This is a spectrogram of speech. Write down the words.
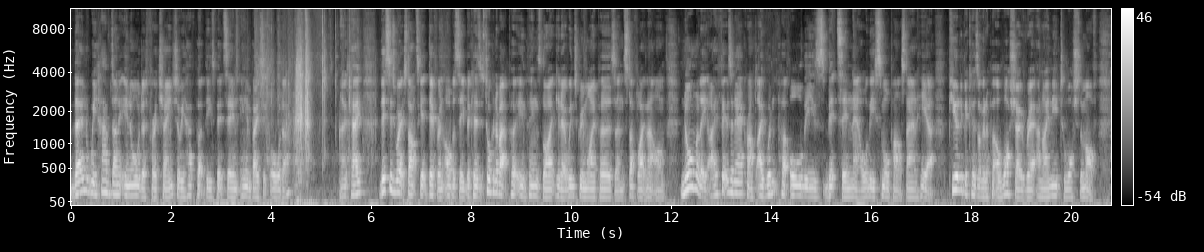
Then we have done it in order for a change. So we have put these bits in in basic order okay? This is where it starts to get different obviously because it's talking about putting things like you know windscreen wipers and stuff like that on. Normally if it was an aircraft I wouldn't put all these bits in now all these small parts down here purely because I'm going to put a wash over it and I need to wash them off.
